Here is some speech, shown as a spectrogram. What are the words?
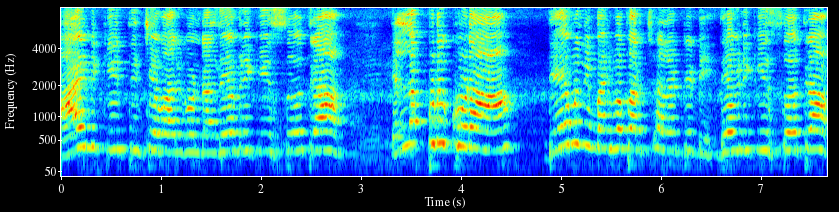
ఆయన్ని కీర్తించే వారిగా ఉండాలి. దేవునికి సూత్ర ఎల్లప్పుడూ కూడా దేవుని మహిమపరచాలంటే దేవునికి సూత్ర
